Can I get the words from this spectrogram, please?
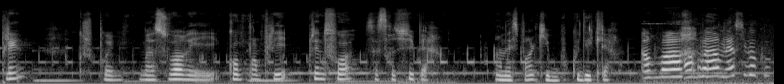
plein, que je pourrai m'asseoir et contempler plein de fois, ça serait super. En espérant qu'il y ait beaucoup d'éclairs. Au revoir Au revoir, merci beaucoup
